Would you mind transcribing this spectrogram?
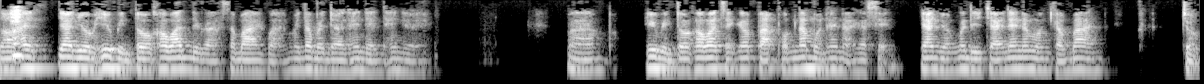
รอให้ญาติโยมหิ้วบินโตเข้าวัดดีกว่า สบายกว่า ไม่ต้องไปเดินให้เหน็ดให้เหนื่อยมาหิ้วบินโตเข้าวัดเสร็จก็ปะผมน้ำมนต์ให้หน่อยก็เสร็จญาติโยมก็ดีใจได้น้ำมนต์กลับบ้าน จบ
